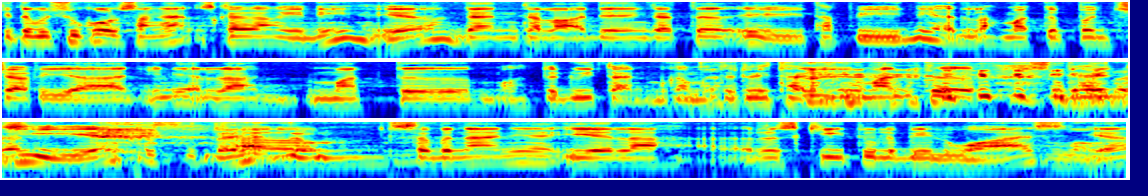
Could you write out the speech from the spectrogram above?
kita bersyukur sangat sekarang ini ya. Dan kalau ada yang kata eh tapi ini adalah mata pencarian ini adalah mata mata duitan. Bukan mata duitan ini mata gaji ya. Um, sebenarnya ialah rezeki itu lebih luas Allah. ya.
